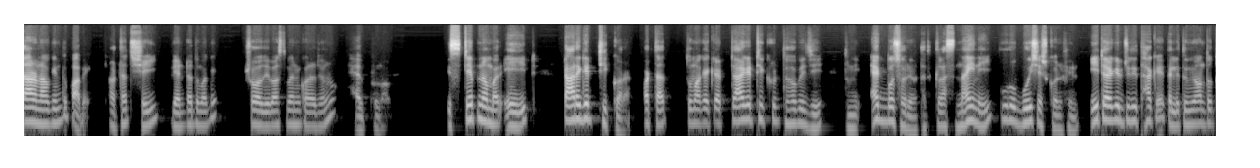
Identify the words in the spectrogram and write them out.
তাড়নাও কিন্তু পাবে। অর্থাৎ সেই প্ল্যানটা তোমাকে সহজে বাস্তবায়ন করার জন্য হেল্পফুল হবে। স্টেপ নাম্বার এইট টার্গেট ঠিক করা। অর্থাৎ তোমাকে একটা টার্গেট ঠিক করতে হবে যে তুমি এক বছরে অর্থাৎ ক্লাস ৯ এই পুরো বই শেষ করে ফেল এই টার্গেট যদি থাকে তাহলে তুমি অন্তত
